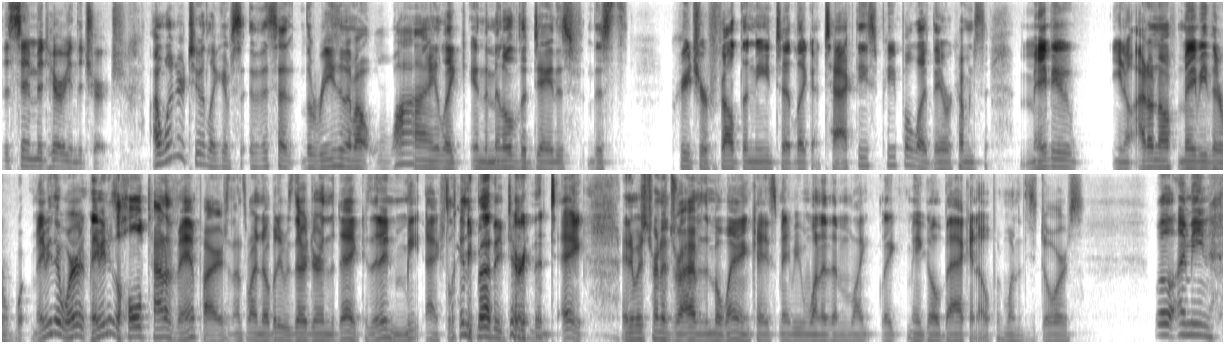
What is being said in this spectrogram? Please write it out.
the cemetery and the church. I wonder too, like if, if this had the reason about why, like in the middle of the day, this this creature felt the need to like attack these people, like they were coming. to Maybe you know, I don't know if maybe there maybe there were maybe there's a whole town of vampires, and that's why nobody was there during the day because they didn't meet actually anybody during the day, and it was trying to drive them away in case maybe one of them like like may go back and open one of these doors. Well, I mean,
